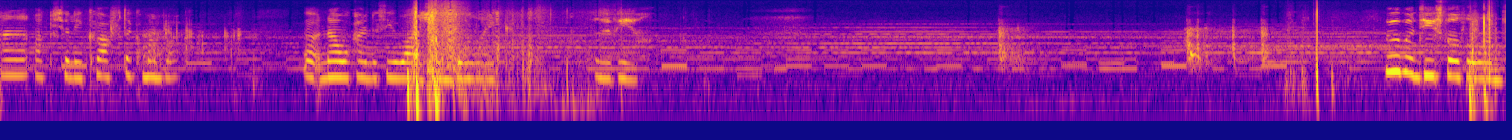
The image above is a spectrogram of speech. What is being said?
Can't actually craft a command block. Uh, now I kind of see why she didn't like Olivia. Ruben's useful for once.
